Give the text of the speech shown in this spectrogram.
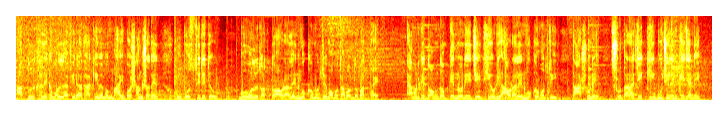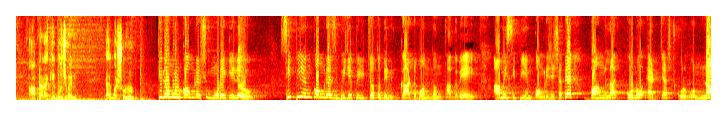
আব্দুল খালেক, মোল্লা ফিরাদ হাকিম এবং ভাইপো সাংসদের উপস্থিতিতেও ভুল তত্ত্ব আওড়ালেন মুখ্যমন্ত্রী মমতা বন্দ্যোপাধ্যায়। এমনকি দমদম কেন্দ্র নিয়ে যে থিওরি আওড়ালেন মুখ্যমন্ত্রী, তা শুনে শ্রোতারা যে কি বুঝলেন কে জানে? আপনারা কি বুঝবেন? একবার শুনুন। তৃণমূল কংগ্রেস মরে গেলেও সিপিএম কংগ্রেস, বিজেপির যতদিন গাঠবন্ধন থাকবে, আমি সিপিএম কংগ্রেসের সাথে বাংলায় কোনো অ্যাডজাস্ট করব না।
